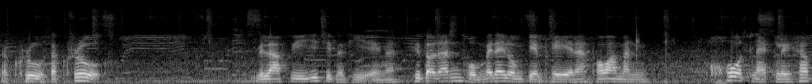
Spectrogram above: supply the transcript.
สักครู่ สักครู่ เวลาฟรี 20 นาทีเองนะ คือตอนนั้นผมไม่ได้ลงเกมเพลย์นะ เพราะว่ามันโคตรแหลกเลยครับ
